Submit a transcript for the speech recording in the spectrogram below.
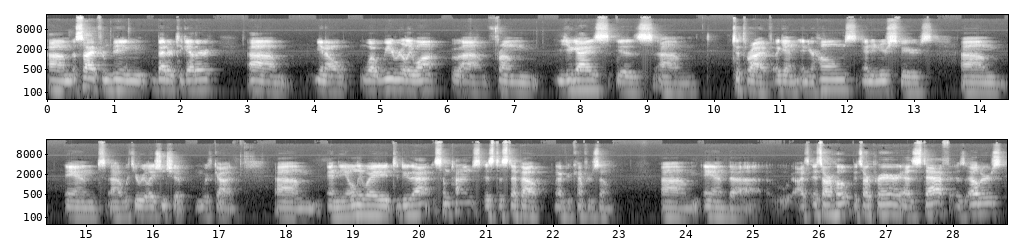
Um, aside from being better together, um, you know, what we really want um, from you guys is um, to thrive again in your homes and in your spheres um, and uh, with your relationship with God. Um, and the only way to do that sometimes is to step out of your comfort zone. Um, and uh, it's our hope, it's our prayer as staff, as elders,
